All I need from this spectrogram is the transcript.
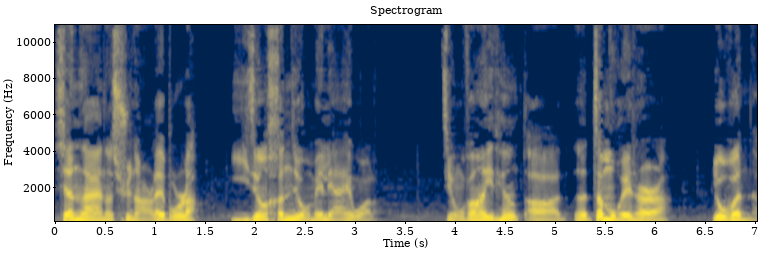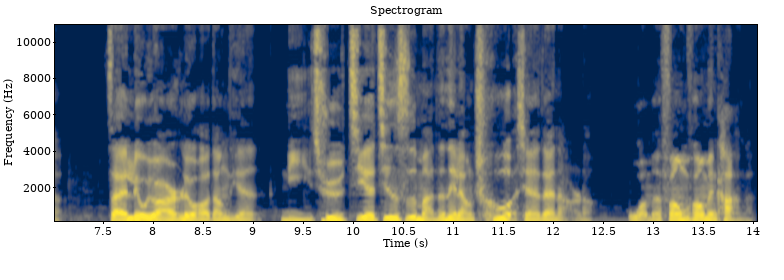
现在呢去哪儿了也不知道，已经很久没联系过了。警方一听啊，那这么回事啊，又问他，在六月二十六号当天，你去接金斯曼的那辆车现在在哪儿呢？我们方不方便看看？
